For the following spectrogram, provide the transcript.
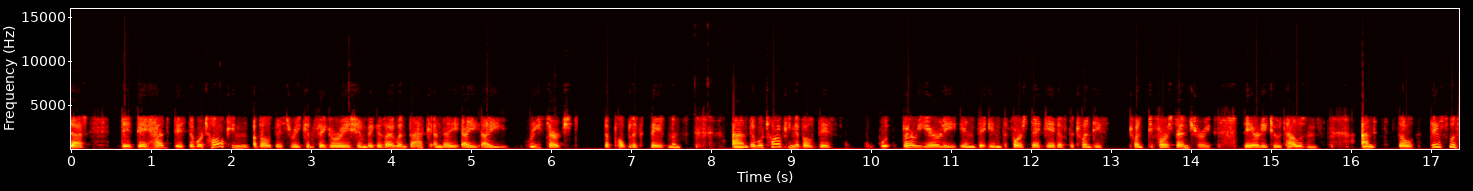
That they, they had this, they were talking about this reconfiguration because I went back and I, I, I researched the public statements, and they were talking about this very early in the in the first decade of the 20th 21st century, the early 2000s. And so this was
